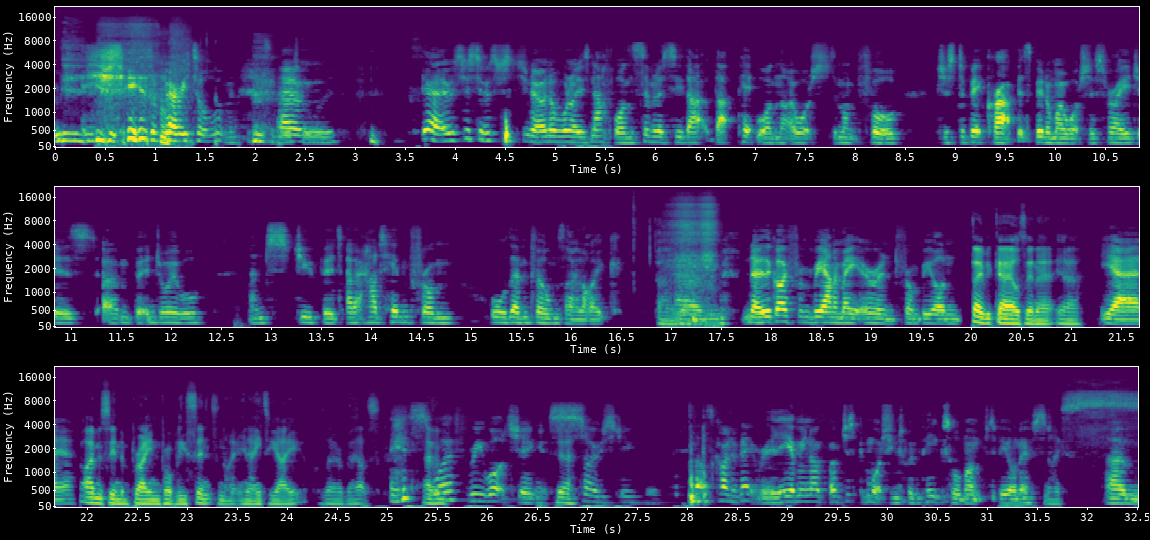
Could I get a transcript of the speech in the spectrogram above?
she is a very tall woman. Very tall Um, woman. yeah, it was just, it was just, you know, another one of those naff ones, similar to that that pit one that I watched the month before. Just a bit crap. It's been on my watch list for ages, um, but enjoyable and stupid. And it had him from all them films I like. Oh, yeah. Um, no, the guy from Reanimator and From Beyond. David Gale's in it. Yeah, Yeah, yeah. I haven't seen The Brain probably since 1988 or thereabouts. It's worth rewatching. It's Yeah. so stupid. That's kind of it, really. I mean, I've, I've just been watching Twin Peaks all month, to be honest, Nice. um,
